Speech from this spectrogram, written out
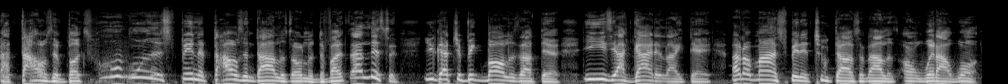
a, thousand bucks. Who want to spend a thousand dollars on a device? Now listen, you got your big ballers out there. Easy, I got it like that. I don't mind spending two thousand dollars on what I want.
